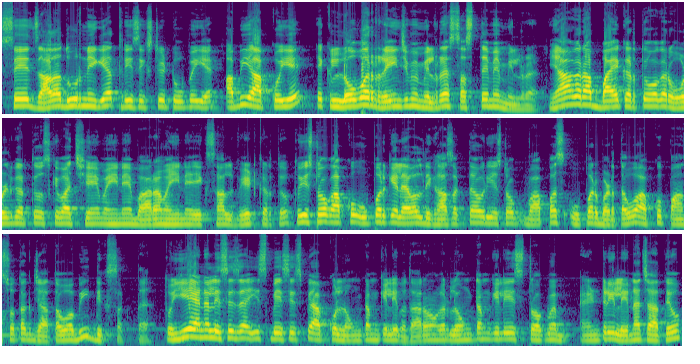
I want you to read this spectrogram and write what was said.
से ज़्यादा दूर नहीं गया 362 पे ही है। अभी आपको ये एक लोअर रेंज में मिल रहा है, सस्ते में मिल रहा है। यहाँ अगर आप बाय करते हो, अगर होल्ड करते हो, उसके बाद छह महीने, बारह महीने, एक साल वेट करते हो तो ये स्टॉक आपको ऊपर के लेवल दिखा सकता है और ये स्टॉक वापस ऊपर बढ़ता हुआ आपको 500 तक जाता हुआ भी दिख सकता है। तो ये एनालिसिस है, इस बेसिस पे आपको लॉन्ग टर्म के लिए बता रहा हूँ। अगर टर्म के लिए स्टॉक में एंट्री लेना चाहते हो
